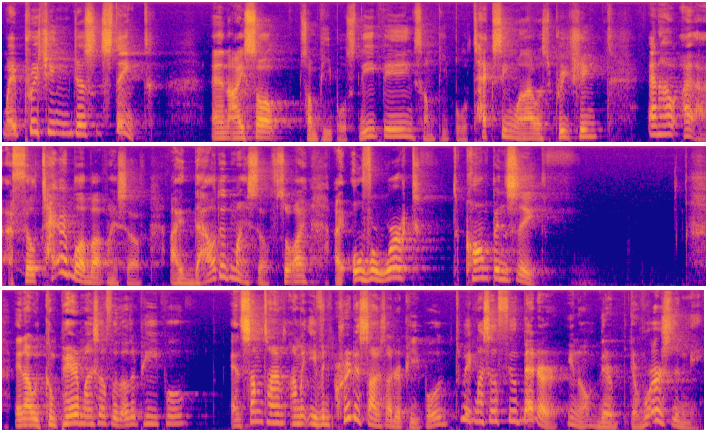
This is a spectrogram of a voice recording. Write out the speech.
my preaching just stinked. And I saw some people sleeping, some people texting while I was preaching, and I, I, I felt terrible about myself. I doubted myself. So I, I overworked to compensate. And I would compare myself with other people. And sometimes I might even criticize other people to make myself feel better. You know, they're, they're worse than me.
